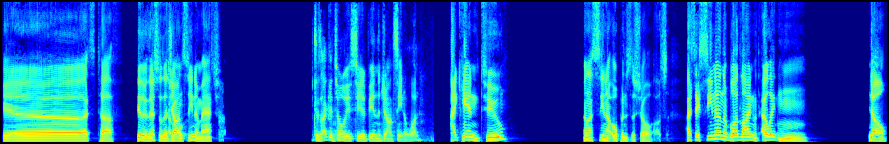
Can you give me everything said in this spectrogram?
Yeah, that's tough. Either this or the John Cena match. Because I can totally see it being the John Cena one. I can too, unless Cena opens the show. I say Cena and the Bloodline with LA. Hmm. No,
